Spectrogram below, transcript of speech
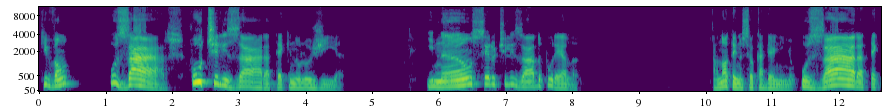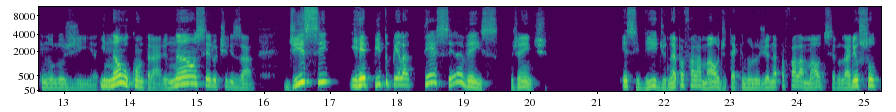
que vão usar, utilizar a tecnologia e não ser utilizado por ela. Anota aí no seu caderninho. Usar a tecnologia e não o contrário, não ser utilizado. Disse e repito pela terceira vez, gente, esse vídeo não é para falar mal de tecnologia, não é para falar mal de celular. Eu sou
